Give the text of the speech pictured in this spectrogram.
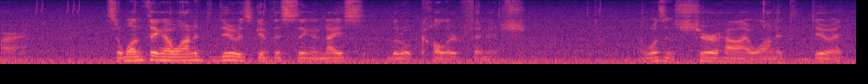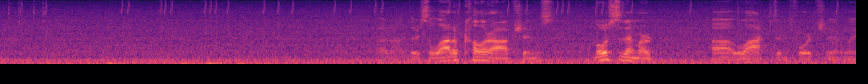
Alright. So one thing I wanted to do is give this thing a nice little color finish. I wasn't sure how I wanted to do it. There's a lot of color options. Most of them are uh, locked, unfortunately.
